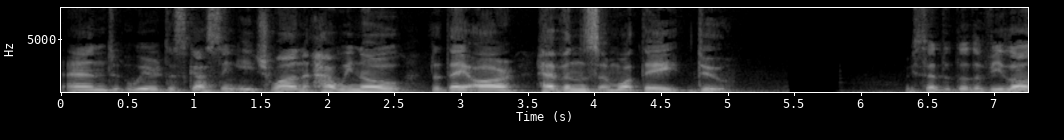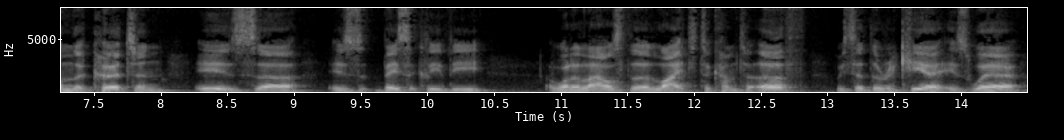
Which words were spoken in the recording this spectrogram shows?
and we're discussing each one, how we know that they are heavens and what they do. We said that the, the vilon, the curtain, is uh, is basically the what allows the light to come to earth. We said the rakia is where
